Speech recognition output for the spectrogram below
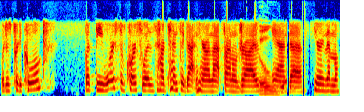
which was pretty cool. But the worst, of course, was how tense it got in here on that final drive, Ooh. and uh, hearing them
